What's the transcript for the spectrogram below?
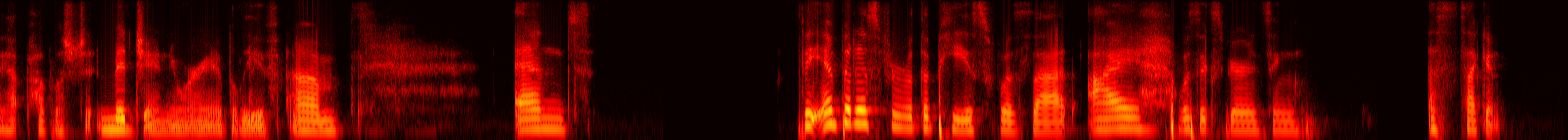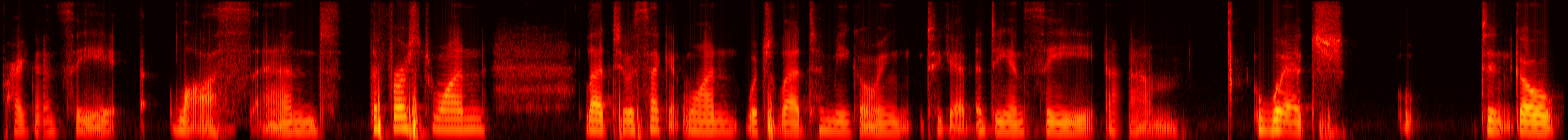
got published mid January, I believe. Um, and the impetus for the piece was that I was experiencing a second pregnancy loss, and the first one led to a second one, which led to me going to get a D&C, um, which didn't go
